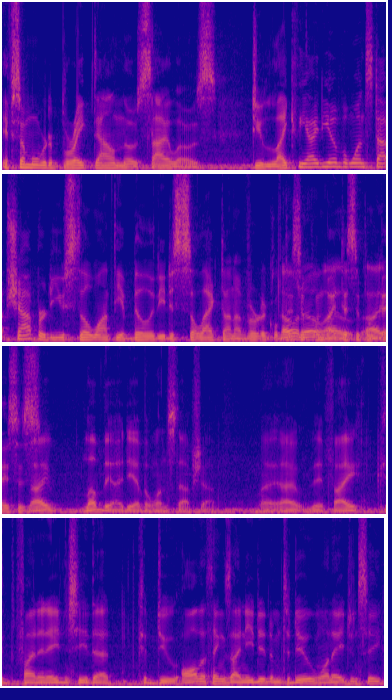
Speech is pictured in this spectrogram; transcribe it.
if someone were to break down those silos, do you like the idea of a one stop shop or do you still want the ability to select on a vertical oh, discipline by Oh, I, discipline I, basis? I love the idea of a one-stop shop. I, I, if I could find an agency that could do all the things I needed them to do, in one agency,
